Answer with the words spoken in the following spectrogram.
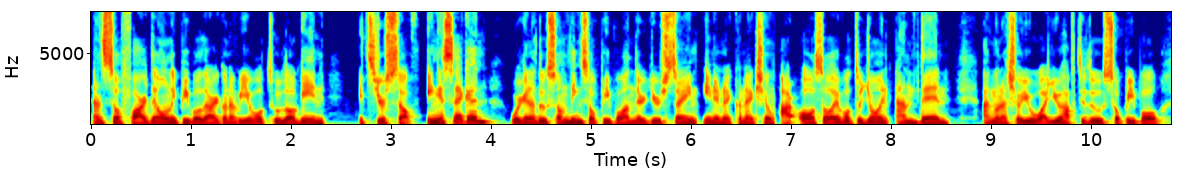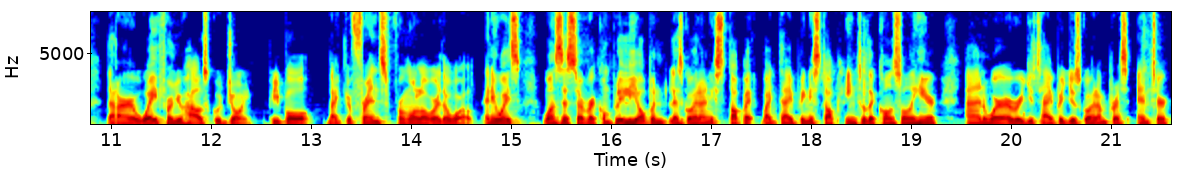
And so far, the only people that are going to be able to log in it's yourself. In a second, we're gonna do something so people under your same internet connection are also able to join. And then I'm gonna show you what you have to do so people that are away from your house could join. People like your friends from all over the world. Anyways, once the server completely open, let's go ahead and stop it by typing stop into the console here. And wherever you type it, just go ahead and press enter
